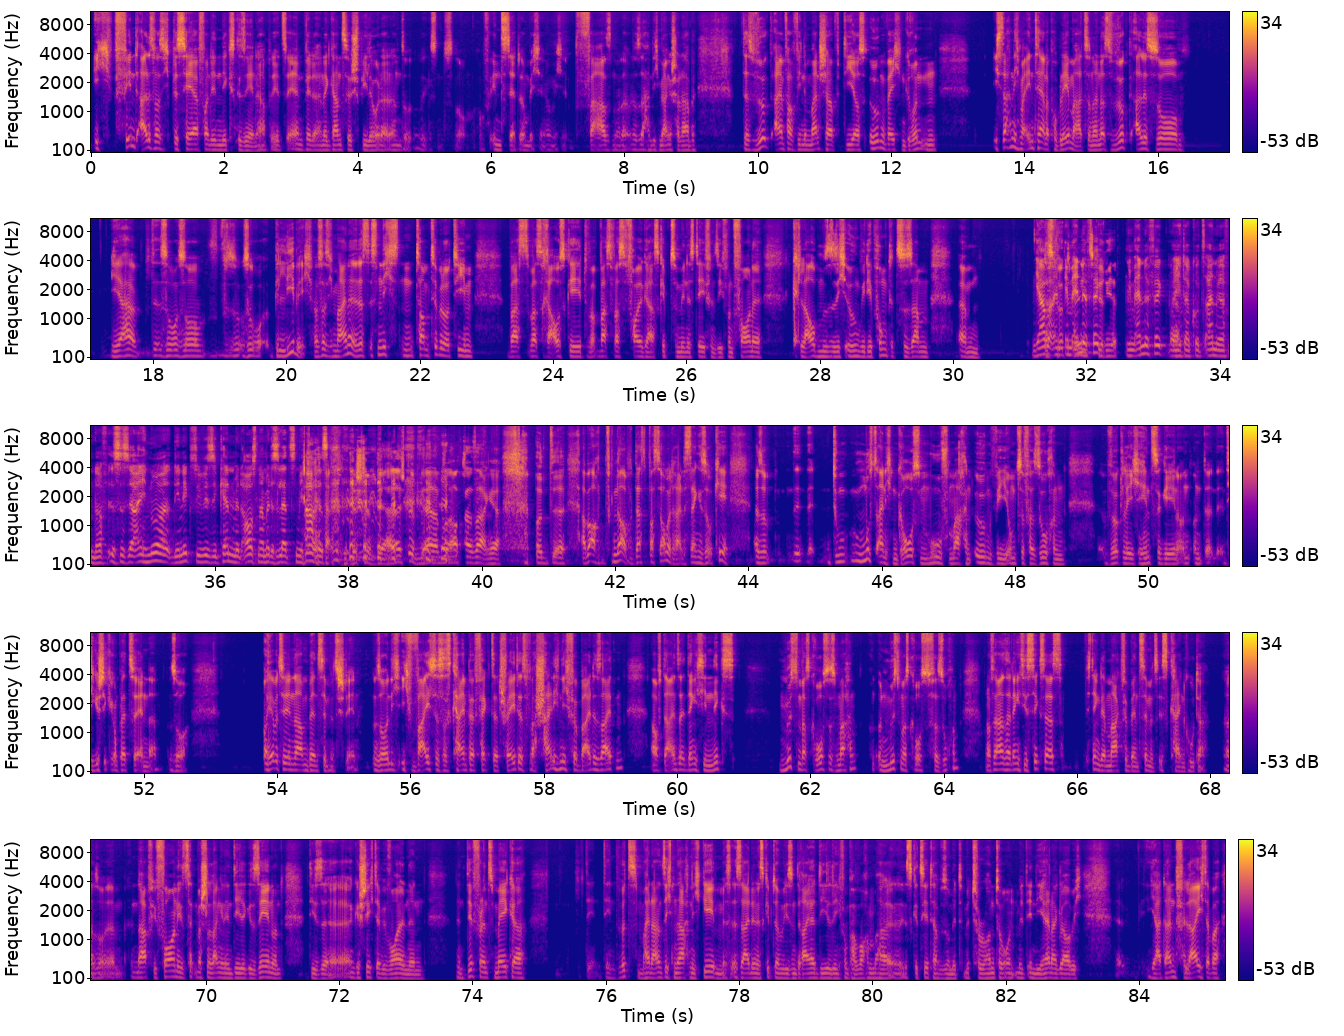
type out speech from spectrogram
ich finde alles, was ich bisher von den Knicks gesehen habe, jetzt entweder eine ganze Spiele oder dann so, so auf Instead irgendwelche, irgendwelche Phasen oder, oder Sachen, die ich mir angeschaut habe, das wirkt einfach wie eine Mannschaft, die aus irgendwelchen Gründen ich sage nicht mal interne Probleme hat, sondern das wirkt alles so, ja, so, so, so, so beliebig. Was, was ich meine? Das ist nicht ein Tom Thibodeau-Team, was, was rausgeht, was, was Vollgas gibt, zumindest defensiv. Von vorne glauben sie sich irgendwie die Punkte zusammen. Ähm, Ja, aber im, Endeffekt, im Endeffekt, wenn ja. ich da kurz einwerfen darf, ist es ja eigentlich nur die Knicks, wie wir sie kennen, mit Ausnahme des letzten Jahres. das stimmt, ja, das stimmt. Ja, das muss man auch klar sagen, ja. Und, äh, aber auch, genau, das passt auch mit rein. Das denke ich so, okay, also äh, du musst eigentlich einen großen Move machen, irgendwie, um zu versuchen, wirklich hinzugehen und, und äh, die Geschicke komplett zu ändern. So. Und ich habe jetzt hier den Namen Ben Simmons stehen. So, und ich, ich weiß, dass das kein perfekter Trade ist, wahrscheinlich nicht für beide Seiten. Auf der einen Seite denke ich, die Knicks müssen was Großes machen und, müssen was Großes versuchen. Und auf der anderen Seite denke ich, die Sixers, ich denke, der Markt für Ben Simmons ist kein guter. Also ähm, nach wie vor, das hätten wir schon lange in den Deal gesehen und diese äh, Geschichte, wir wollen einen, einen Difference Maker, den, den wird es meiner Ansicht nach nicht geben. Es, es sei denn, es gibt irgendwie diesen Dreier-Deal, den ich vor ein paar Wochen mal skizziert habe, so mit, mit Toronto und mit Indiana, glaube ich. Äh, ja, dann vielleicht, aber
